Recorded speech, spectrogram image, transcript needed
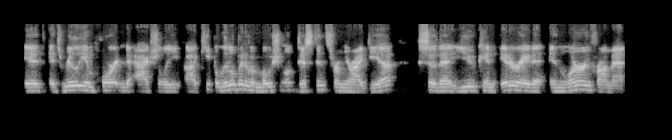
It, it's really important to actually uh, keep a little bit of emotional distance from your idea so that you can iterate it and learn from it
